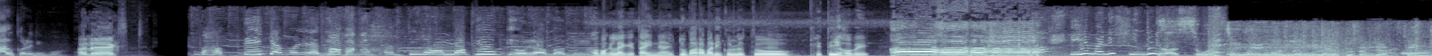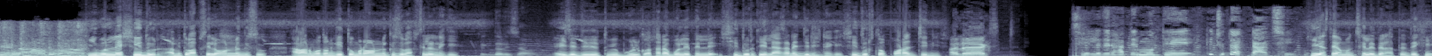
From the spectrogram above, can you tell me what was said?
লাল করে দিব। ভাবতেই কেমন লাগে। একদিন আমাকেও কেউ লাগাবে। অবাক লাগে তাই না? একটু বাড়াবাড়ি করলে তো খেতেই হবে। ইয়ে মানে সিন্ধু কি বললে? সিঁদুর? আমি তো ভাবছিলাম অন্য কিছু। আমার মতন কি তোমরা অন্য কিছু ভাবছিলে নাকি? এই যে দিদি তুমি ভুল কথাটা বলে ফেললে। সিঁদুর কি লাগানোর জিনিস নাকি? সিঁদুর তো পরার জিনিস। ছেলেদের হাতের মধ্যে কিছু তো একটা আছে। কি আছে এমন ছেলেদের হাতে? দেখি।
